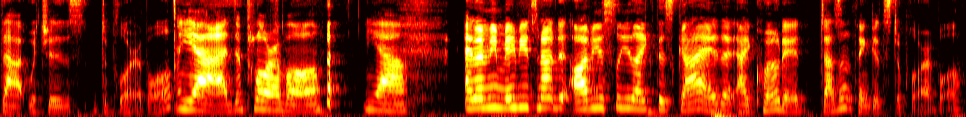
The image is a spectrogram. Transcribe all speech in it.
that which is deplorable. Yeah, deplorable. yeah. And I mean, maybe it's not obviously like this guy that I quoted doesn't think it's deplorable.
